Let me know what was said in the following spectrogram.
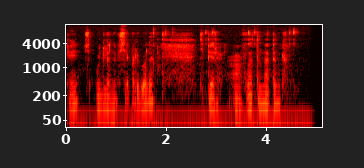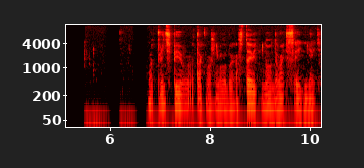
окей. Выделены все полигоны. Теперь а, flatten mapping. Вот в принципе вот так можно было бы оставить но давайте соединять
